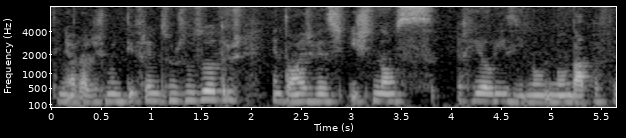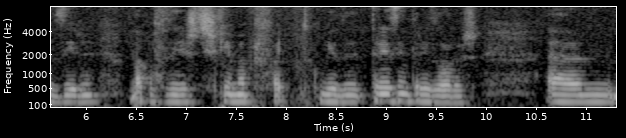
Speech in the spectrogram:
Tenho horários muito diferentes uns dos outros, então às vezes isto não se realiza e não, não dá para fazer dá para fazer este esquema perfeito de comer de 3 em 3 horas. Um,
